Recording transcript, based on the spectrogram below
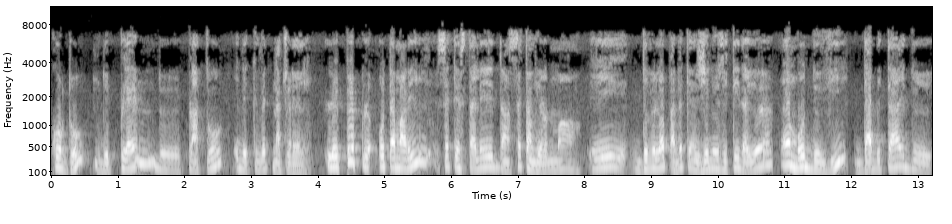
cours d'eau, de plaines, de plateaux et de cuvettes naturelles. Le peuple Otamari s'est installé dans cet environnement et développe avec ingéniosité d'ailleurs un mode de vie, d'habitat et de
